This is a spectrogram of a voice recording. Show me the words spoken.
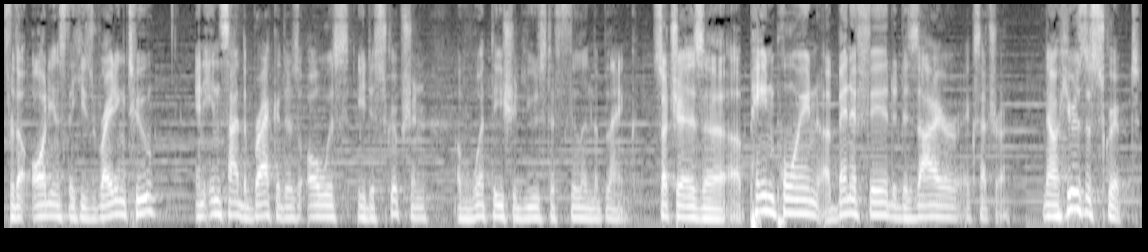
for the audience that he's writing to and inside the bracket, there's always a description of what they should use to fill in the blank, such as a, a pain point, a benefit, a desire, etc. Now, here's the script.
